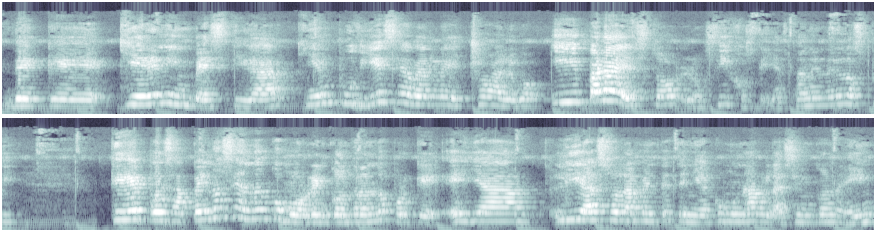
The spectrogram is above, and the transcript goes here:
de que quieren investigar quién pudiese haberle hecho algo y para esto los hijos que ya están en el hospital que pues apenas se andan como reencontrando porque ella, Lía solamente tenía como una relación con Naim,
